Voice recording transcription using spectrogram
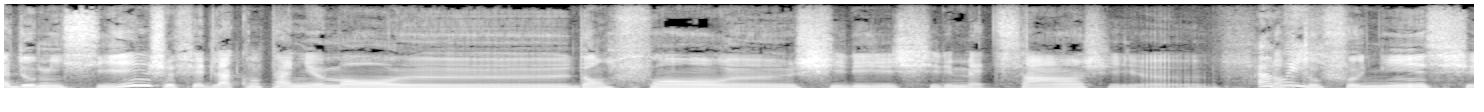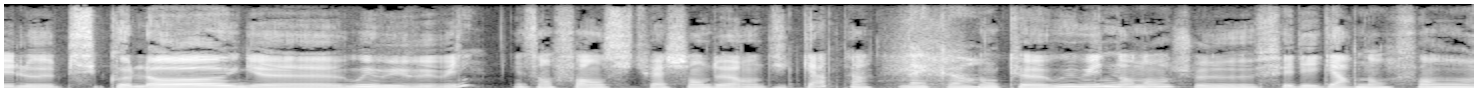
à domicile, je fais de l'accompagnement euh, d'enfants euh, chez les chez les médecins, chez euh, Ah oui. l'orthophoniste, chez le psychologue. euh, oui, oui, oui, oui. Les enfants en situation de handicap. D'accord. Donc oui, oui, non, non, je fais les gardes d'enfants.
